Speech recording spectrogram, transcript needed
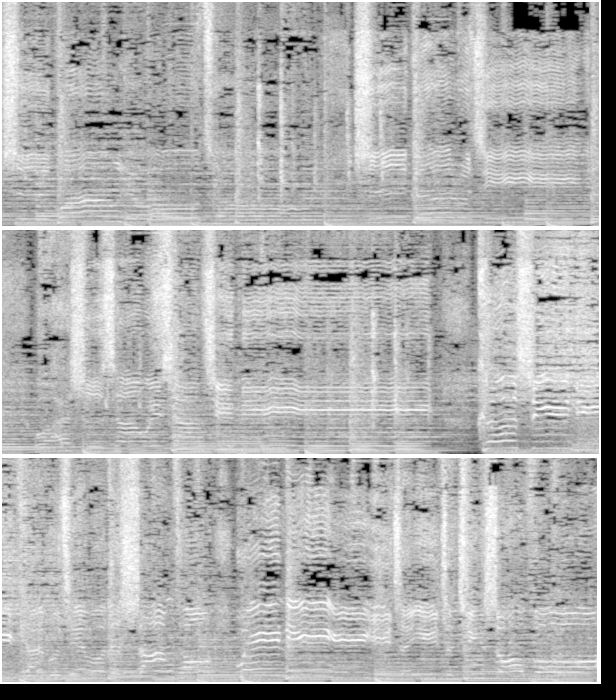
时光流走，时隔如今，我还是常会想起你。可惜你看不见我的伤痛，为你一针一针亲手缝。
